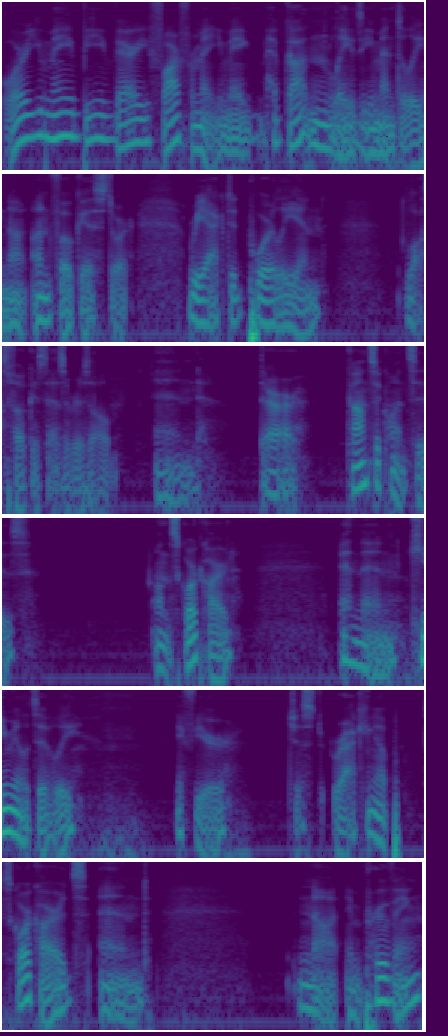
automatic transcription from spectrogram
or you may be very far from it. You may have gotten lazy mentally, not unfocused, or reacted poorly and lost focus as a result. And there are consequences on the scorecard. And then cumulatively, if you're just racking up scorecards and not improving,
